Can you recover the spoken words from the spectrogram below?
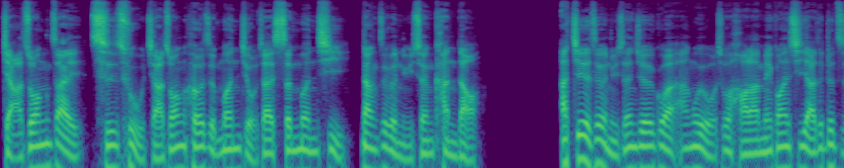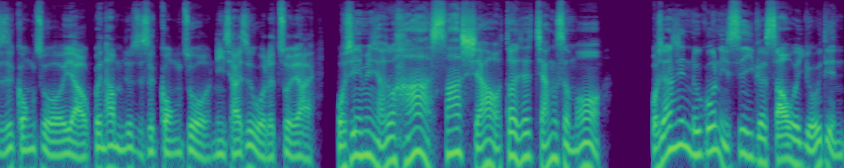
假装在吃醋，假装喝着闷酒在生闷气，让这个女生看到。啊，接着这个女生就会过来安慰我说：“好了，没关系啊，这就只是工作而已啊，我跟他们就只是工作，你才是我的最爱。”我心里面想说：“哈，沙小到底在讲什么？”我相信，如果你是一个稍微有一点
